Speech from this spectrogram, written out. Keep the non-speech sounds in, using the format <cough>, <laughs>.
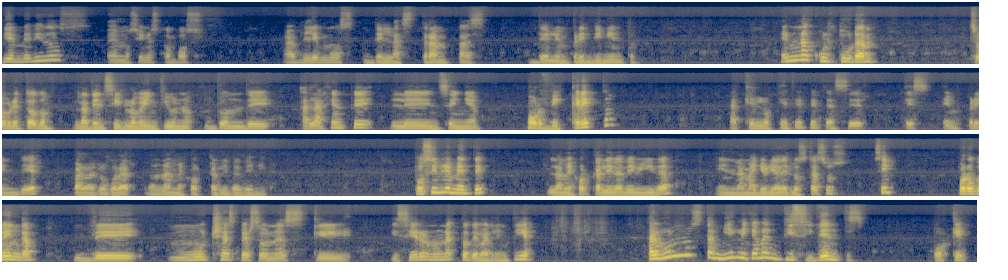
Bienvenidos a Emociones con Vos. Hablemos de las trampas del emprendimiento. En una cultura, sobre todo la del siglo XXI, donde a la gente le enseña por decreto a que lo que debe de hacer es emprender para lograr una mejor calidad de vida. Posiblemente la mejor calidad de vida, en la mayoría de los casos, sí, provenga de muchas personas que hicieron un acto de valentía. Algunos también le llaman disidentes. ¿Por qué?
